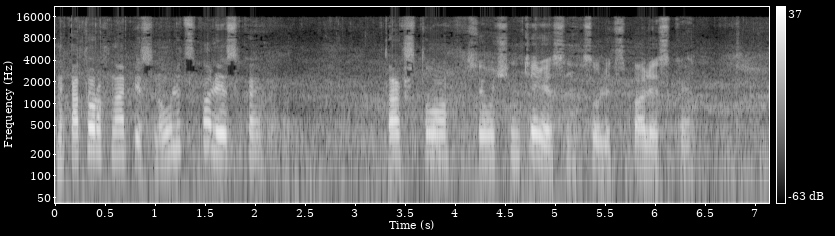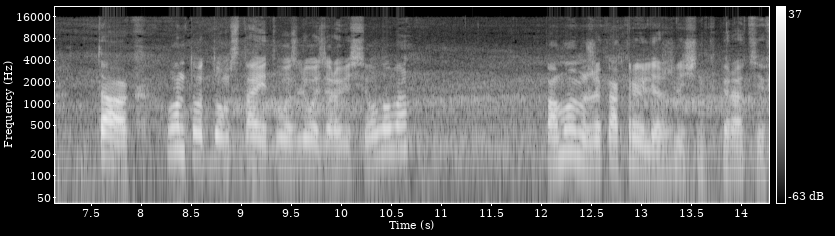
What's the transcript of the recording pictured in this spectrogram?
на которых написано улица Полесская. Так что все очень интересно с улицы Полесская. Так, вон тот дом стоит возле озера Веселого. По-моему, ЖК Крылья, жилищный кооператив.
